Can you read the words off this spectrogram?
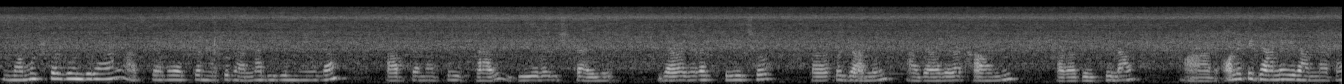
নমস্কার বন্ধুরা, আজকে আবার একটা নতুন রান্না ভিডিও নিয়ে এলাম। পাবদা মাছের ঝাল বিয়েবাড়ির স্টাইলে যারা যারা খেয়েছো, তারা তো জানে আর যারা যারা খাওনি, তারা দেখে নাও। আর অনেকে জানে এই রান্নাটা,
